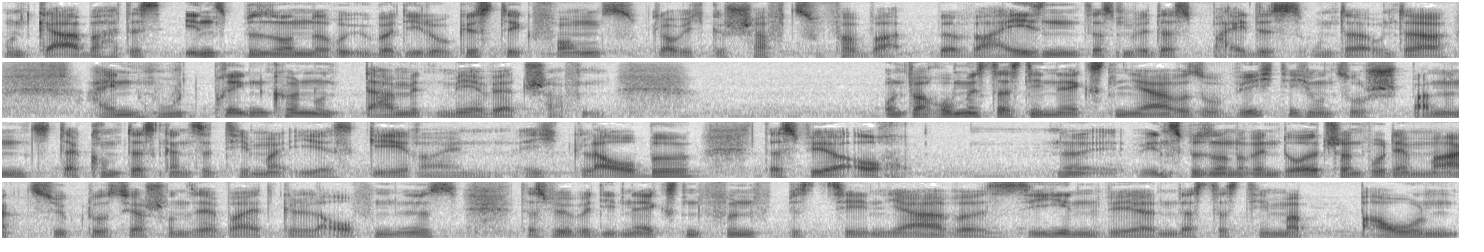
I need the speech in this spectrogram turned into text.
Und Gabe hat es insbesondere über die Logistikfonds, glaube ich, geschafft zu beweisen, dass wir das beides unter, unter einen Hut bringen können und damit Mehrwert schaffen. Und warum ist das die nächsten Jahre so wichtig und so spannend? Da kommt das ganze Thema ESG rein. Ich glaube, dass wir auch Ne, insbesondere in Deutschland, wo der Marktzyklus ja schon sehr weit gelaufen ist, dass wir über die nächsten fünf bis zehn Jahre sehen werden, dass das Thema Bauen,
